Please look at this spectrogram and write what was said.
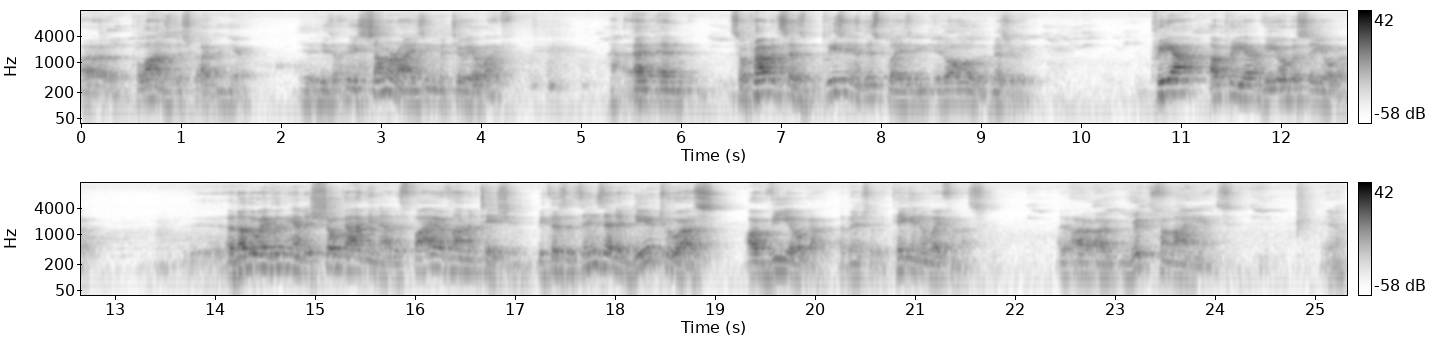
uh, is describing here. He's, he's summarizing material life. And, and so Prabhupada says, pleasing and displeasing, it all is misery. Priya, apriya, viyoga, yoga another way of looking at it is shogagina, the fire of lamentation, because the things that are dear to us are viyoga, eventually, taken away from us, are, are ripped from our hands. You know?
